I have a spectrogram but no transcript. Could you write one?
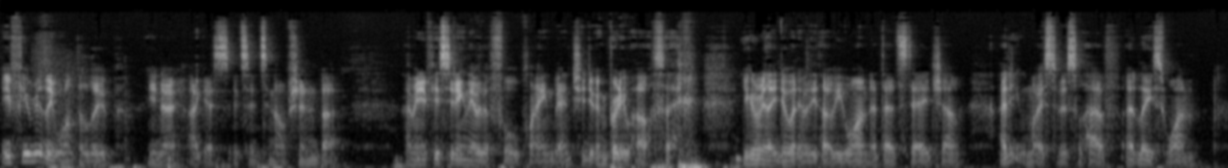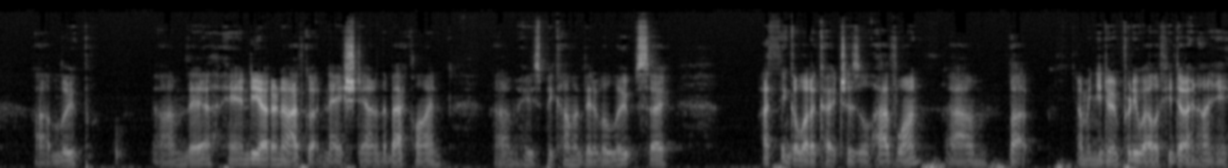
If you really want the loop, you know, I guess it's it's an option. But I mean, if you're sitting there with a full playing bench, you're doing pretty well. So you can really do whatever the hell you want at that stage. Um, I think most of us will have at least one uh, loop um, there handy. I don't know. I've got Nash down in the back line, um, who's become a bit of a loop. So I think a lot of coaches will have one. Um, but I mean, you're doing pretty well if you don't, aren't you?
